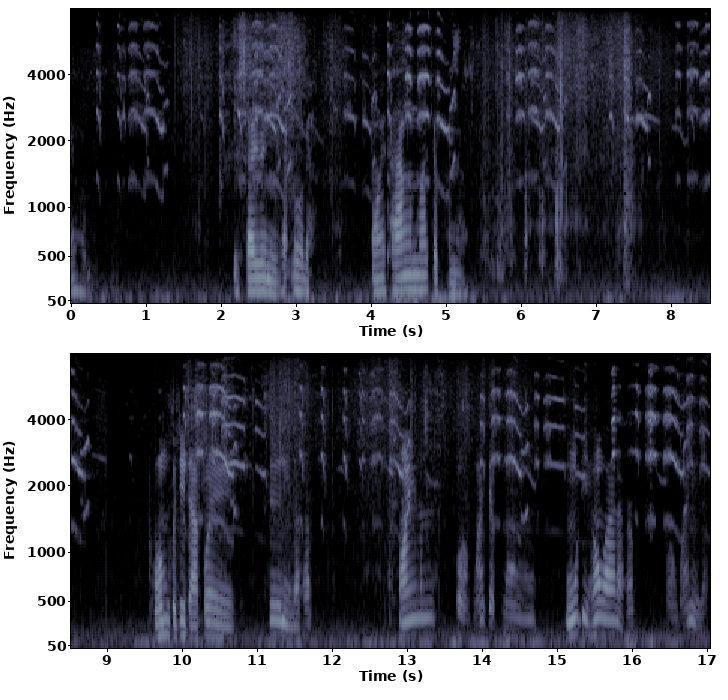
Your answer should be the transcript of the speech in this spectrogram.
นะครับไปใส่ไว้นี่ครับโลดอะหอยทางมันมาจากปันนะผมก็ที่ดักไว้ซื้อนี่แล้วครับหอยมันออกมาจากหมองหูที่เฮาว่านะครับ ออกมานี่แหละ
